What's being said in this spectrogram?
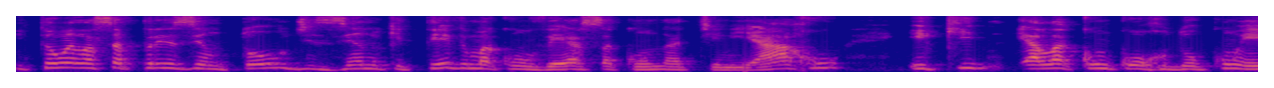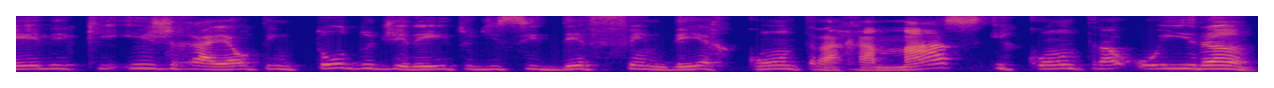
Então ela se apresentou dizendo que teve uma conversa com Netanyahu e que ela concordou com ele que Israel tem todo o direito de se defender contra Hamas e contra o Irã.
